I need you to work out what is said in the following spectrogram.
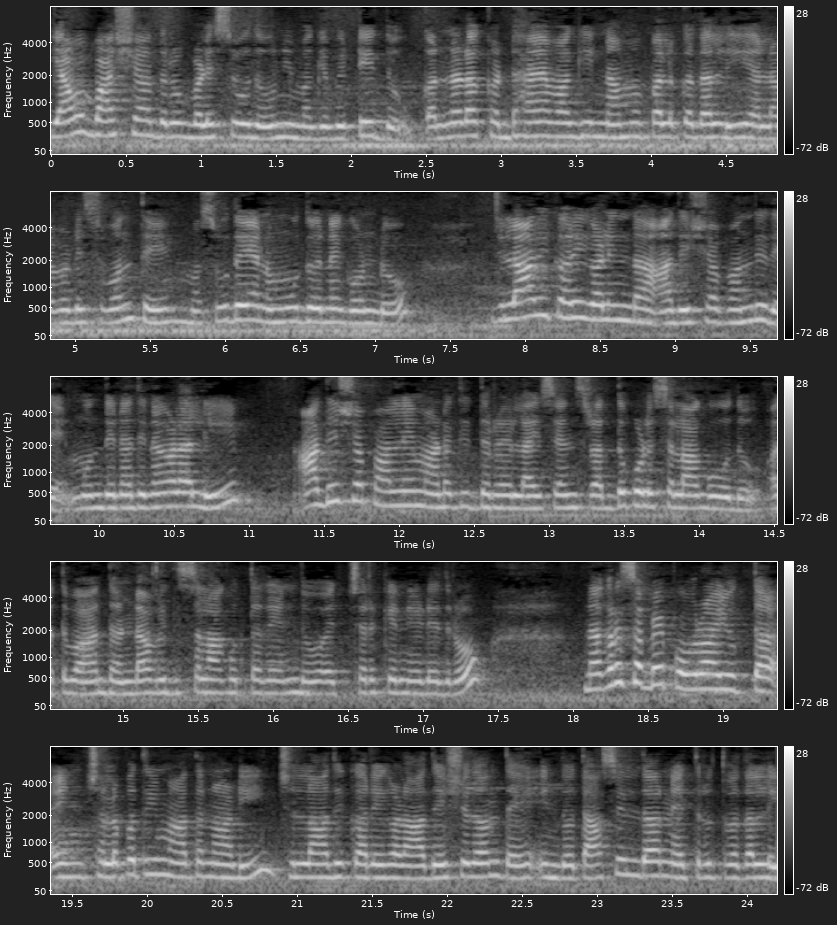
ಯಾವ ಭಾಷೆಯಾದರೂ ಬಳಸುವುದು ನಿಮಗೆ ಬಿಟ್ಟಿದ್ದು. ಕನ್ನಡ ಕಡ್ಡಾಯವಾಗಿ ನಾಮಫಲಕದಲ್ಲಿ ಅಳವಡಿಸುವಂತೆ ಮಸೂದೆ ನಮೂದನೆಗೊಂಡು ಜಿಲ್ಲಾಧಿಕಾರಿಗಳಿಂದ ಆದೇಶ ಬಂದಿದೆ. ಮುಂದಿನ ದಿನಗಳಲ್ಲಿ ಆದೇಶ ಪಾಲನೆ ಮಾಡದಿದ್ದರೆ ಲೈಸೆನ್ಸ್ ರದ್ದುಗೊಳಿಸಲಾಗುವುದು ಅಥವಾ ದಂಡ ವಿಧಿಸಲಾಗುತ್ತದೆ ಎಂದು ಎಚ್ಚರಿಕೆ ನೀಡಿದರು. ನಗರಸಭೆ ಪೌರಾಯುಕ್ತ ಎನ್. ಚಲಪತಿ ಮಾತನಾಡಿ, ಜಿಲ್ಲಾಧಿಕಾರಿಗಳ ಆದೇಶದಂತೆ ಇಂದು ತಹಸೀಲ್ದಾರ್ ನೇತೃತ್ವದಲ್ಲಿ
